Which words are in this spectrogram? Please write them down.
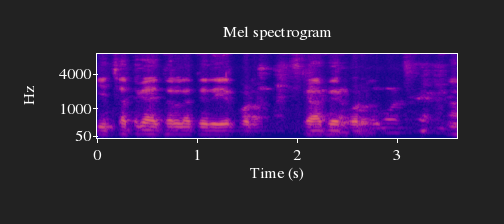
ఈ చెత్తగా ఇతరుల ఏరుకోవడం స్క్రాప్ ఏరుకోవడం ఆ,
